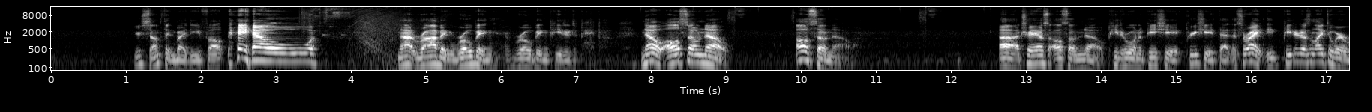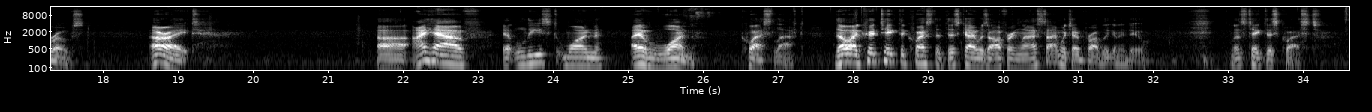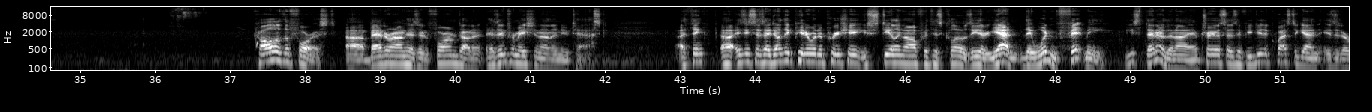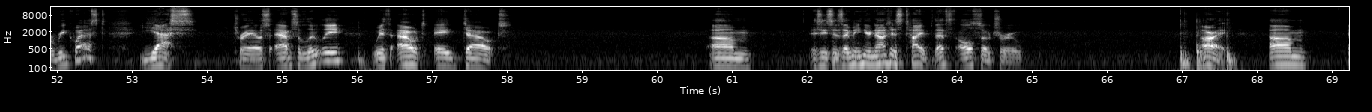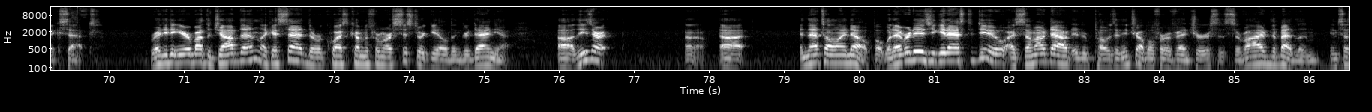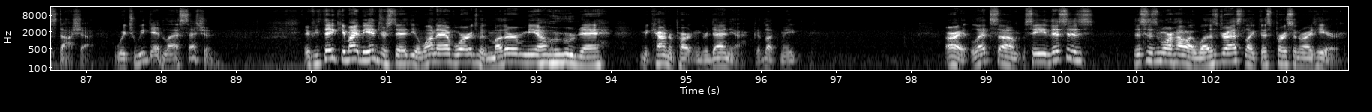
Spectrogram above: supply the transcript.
You're something by default. Hey ho! Not robbing, robing, robing Peter to Paul. No, also no. Also no. Uh, Treos also no. Peter won't appreciate appreciate that. That's right. He, Peter doesn't like to wear robes. All right. Uh, I have at least one. I have one quest left. Though I could take the quest that this guy was offering last time, which I'm probably going to do. Let's take this quest. Call of the Forest. Uh, Baderon has informed on it, has information on a new task. I think, uh, as he says, I don't think Peter would appreciate you stealing off with his clothes either. Yeah, they wouldn't fit me. He's thinner than I am. Treos says, if you do the quest again, is it a request? Yes. Treos, absolutely, without a doubt. Um, as he says, I mean, you're not his type. That's also true. All right. Um, accept. Ready to hear about the job then? Like I said, the request comes from our sister guild in Gridania. Uh, these are. I don't know. Uh, and that's all I know. But whatever it is you get asked to do, I somehow doubt it would pose any trouble for adventurers to survived the bedlam in Sastasha, which we did last session. If you think you might be interested, you'll want to have words with Mother Miounne, my counterpart in Gridania. Good luck, mate. All right, let's um see. This is this is more how I was dressed, like this person right here.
